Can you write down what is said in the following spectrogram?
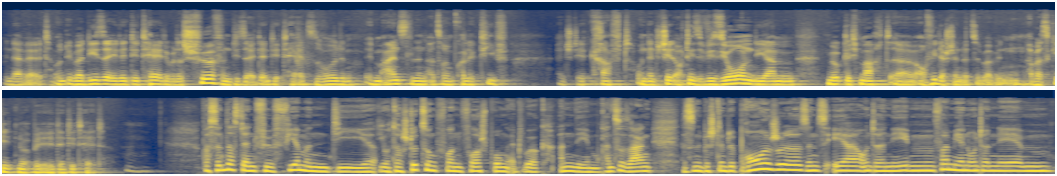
in der Welt? Und über diese Identität, über das Schürfen dieser Identität, sowohl im, Einzelnen als auch im Kollektiv, entsteht Kraft und entsteht auch diese Vision, die einem möglich macht, äh, auch Widerstände zu überwinden. Aber es geht nur über Identität. Was sind das denn für Firmen, die die Unterstützung von Vorsprung at Work annehmen? Kannst du sagen, das ist eine bestimmte Branche? Sind es eher Unternehmen, Familienunternehmen?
